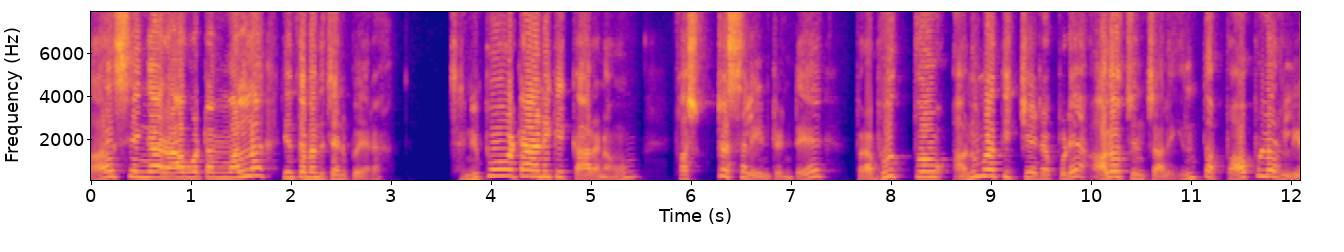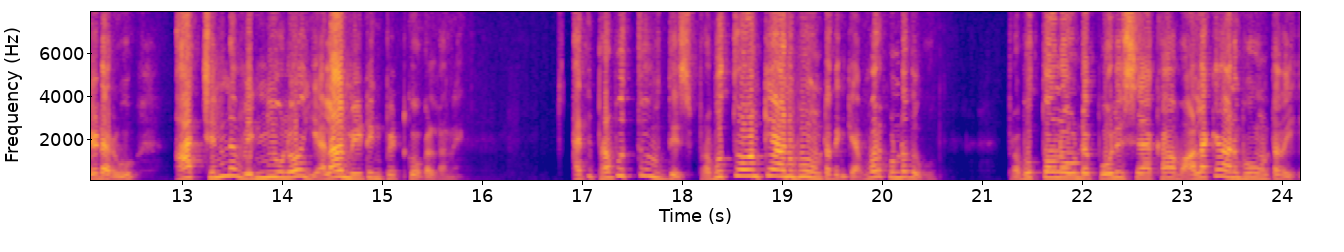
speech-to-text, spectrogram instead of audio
ఆలస్యంగా రావటం వల్ల ఇంతమంది చనిపోయారా? చనిపోవటానికి కారణం ఫస్ట్ అసలు ఏంటంటే ప్రభుత్వం అనుమతి ఇచ్చేటప్పుడే ఆలోచించాలి. ఇంత పాపులర్ లీడరు ఆ చిన్న వెన్యూలో ఎలా మీటింగ్ పెట్టుకోగలరని. అది ప్రభుత్వం ఉద్దేశం. ప్రభుత్వానికే అనుభవం ఉంటుంది. ఇంకెవ్వరికి ఉండదు ప్రభుత్వంలో ఉండే పోలీస్ శాఖ వాళ్ళకే అనుభవం ఉంటుంది.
